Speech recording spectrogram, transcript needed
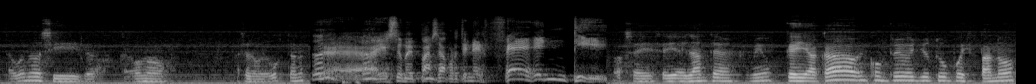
está bueno si lo, cada uno lo que gusta, ¿no? Ah, eso me pasa por tener fe en ti. O sea, seguí adelante, amigo. Ok, acá encontré un YouTube hispano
